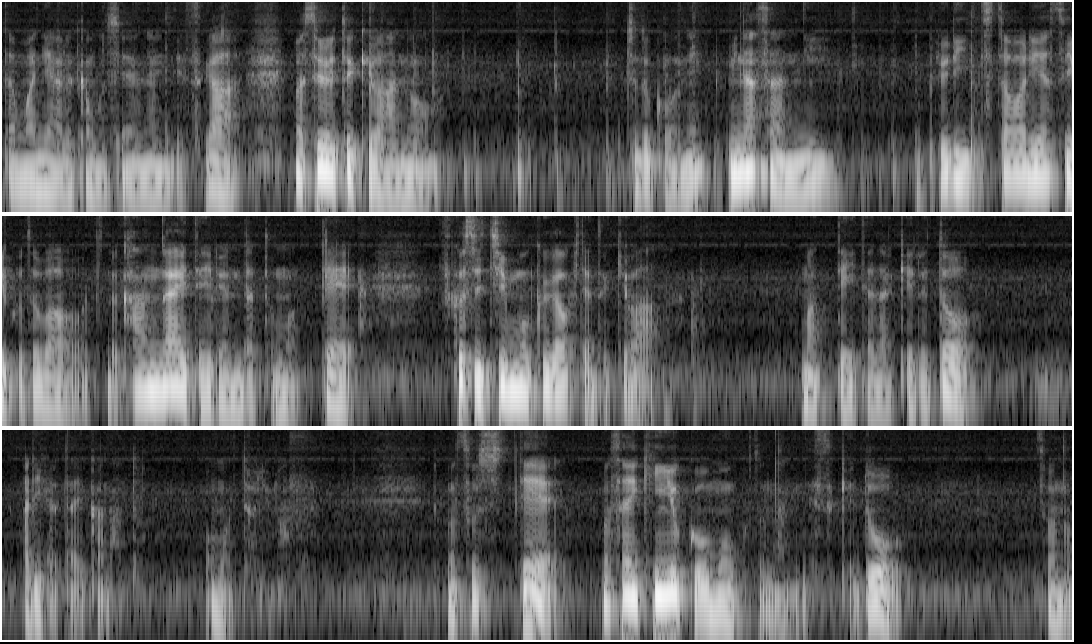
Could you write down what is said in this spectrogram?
たまにあるかもしれないんですが、まあ、そういう時はあのちょっとこうね皆さんにより伝わりやすい言葉をちょっと考えているんだと思って少し沈黙が起きた時は待っていただけるとありがたいかなと思っております。まあそして、まあ、最近よく思うことなんですけどその、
